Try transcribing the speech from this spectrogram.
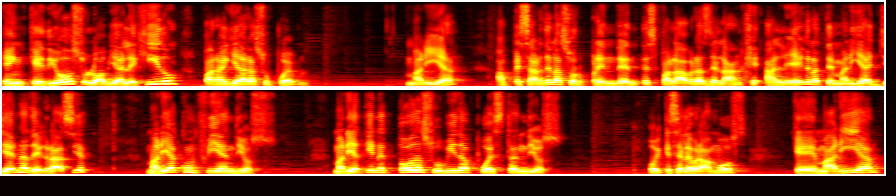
en que Dios lo había elegido para guiar a su pueblo. María, a pesar de las sorprendentes palabras del ángel, alégrate María, llena de gracia, María confía en Dios. María tiene toda su vida puesta en Dios. Hoy que celebramos que María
